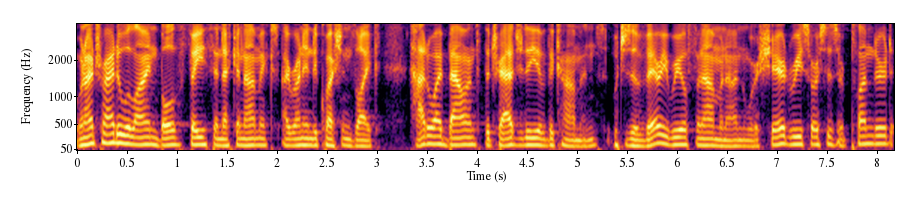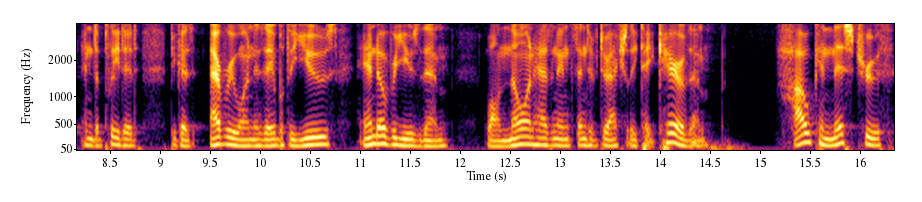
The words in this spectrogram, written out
When I try to align both faith and economics, I run into questions like how do I balance the tragedy of the commons, which is a very real phenomenon where shared resources are plundered and depleted because everyone is able to use and overuse them, while no one has an incentive to actually take care of them? How can this truth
